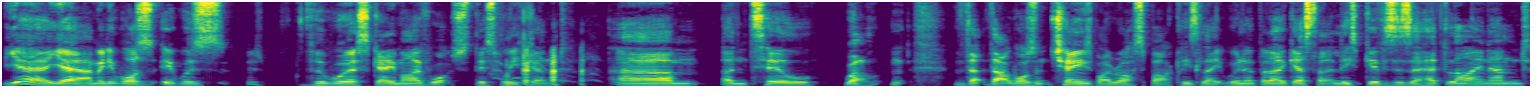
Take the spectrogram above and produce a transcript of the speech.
Yeah, yeah. I mean, it was it was the worst game I've watched this weekend um, until well, that that wasn't changed by Ross Barkley's late winner, but I guess that at least gives us a headline and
